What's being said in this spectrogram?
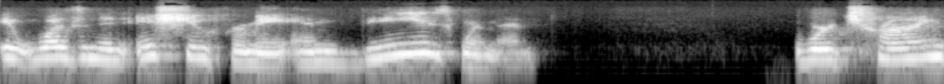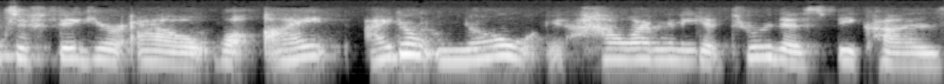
it wasn't an issue for me. And these women were trying to figure out, well, I I don't know how I'm going to get through this because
